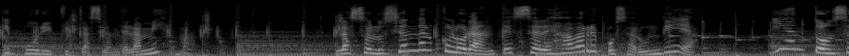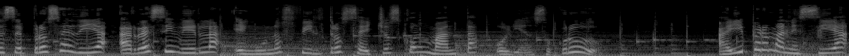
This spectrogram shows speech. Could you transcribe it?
y purificación de la misma. La solución del colorante se dejaba reposar un día y entonces se procedía a recibirla en unos filtros hechos con manta o lienzo crudo. Ahí permanecía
